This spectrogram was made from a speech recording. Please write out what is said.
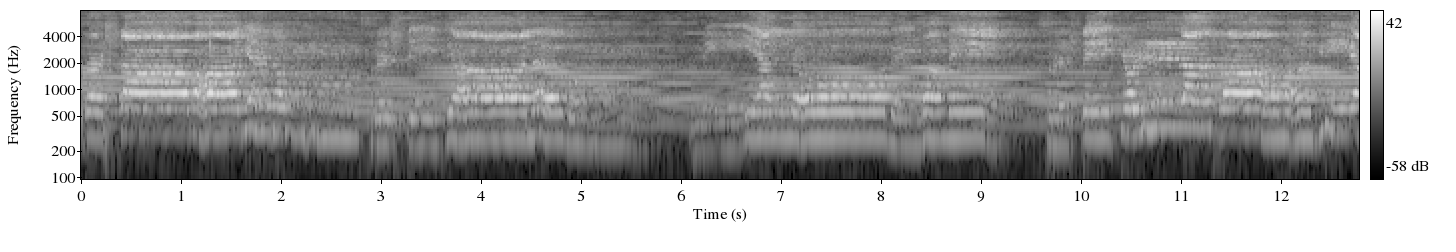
സൃഷ്ടാവായതും സൃഷ്ടിജാലവും നീയല്ലോ ദൈവമേ സൃഷ്ടിക്കുള്ള സാമഗ്രിയായതും.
